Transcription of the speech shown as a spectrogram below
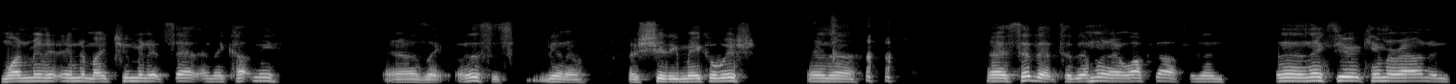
one minute into my two minute set and they cut me. And I was like, well, this is, you know, a shitty make a wish. And, uh, and I said that to them when I walked off. And then, and then the next year it came around and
